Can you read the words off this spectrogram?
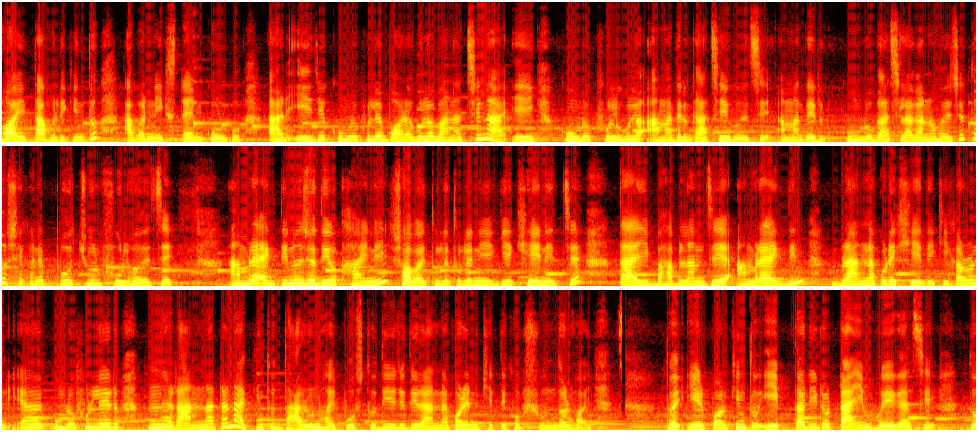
হয় তাহলে কিন্তু আবার নেক্সট টাইম করব। আর এই যে কুমড়ো ফুলের বড়াগুলো বানাচ্ছি না, এই কুমড়ো ফুলগুলো আমাদের গাছেই হয়েছে। আমাদের কুমড়ো গাছ লাগানো হয়েছে, তো সেখানে প্রচুর ফুল হয়েছে। আমরা একদিনও যদিও খাইনি, সবাই তুলে তুলে নিয়ে গিয়ে খেয়ে নিচ্ছে। তাই ভাবলাম যে আমরা একদিন রান্না করে খেয়ে দেখি। কারণ কুমড়ো ফুলের রান্নাটা না কিন্তু দারুণ হয়। পোস্ত দিয়ে যদি রান্না করেন খেতে খুব সুন্দর হয়। তো এরপর কিন্তু ইফতারিরও টাইম হয়ে গেছে। তো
